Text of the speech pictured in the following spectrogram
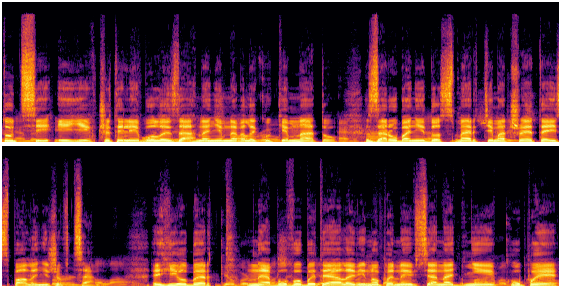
Тутсі і їх вчителі були загнані в невелику кімнату, зарубані до смерті мачете і спалені живцем. Гілберт не був убитий, але він опинився на дні купи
